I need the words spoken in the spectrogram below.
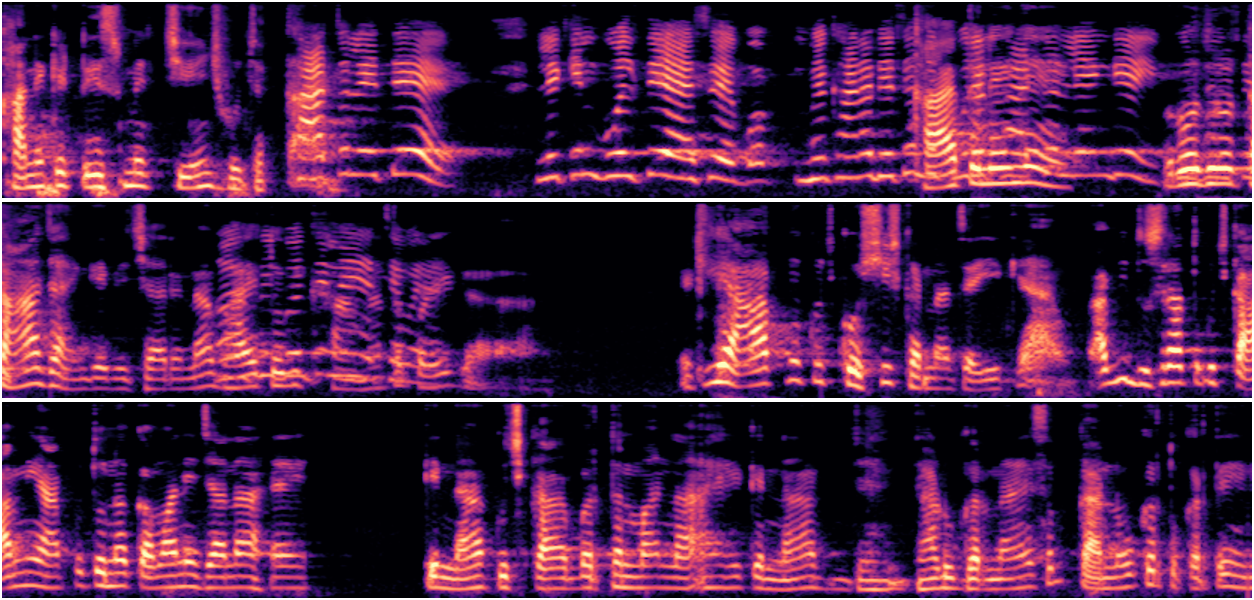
खाने के टेस्ट में चेंज हो सकता खा है। तो लेते हैं लेकिन बोलते हैं ऐसे मैं खाना देते खा तो तो पूरा खा लेंगे। तो लेंगे रोज रोज कहाँ जाएँगे बेचारे ना? भाई तो भी खाना अच्छा तो पड़ेगा। इसलिए आपने कुछ कोशिश करना चाहिए क्या? अभी दूसरा तो कुछ काम नहीं आपको तो ना कमाने जाना है। कि ना कुछ का बर्तन मारना है कि ना झाड़ू करना है सब का नौकर तो करते हैं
